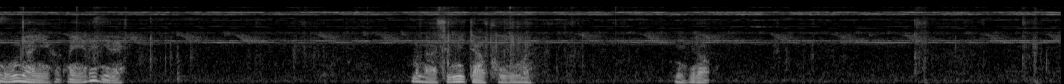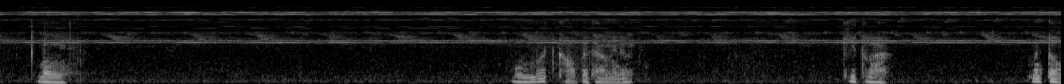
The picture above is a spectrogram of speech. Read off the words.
หมูใหญ่ครับแม่ได้นี่เลยมันหาซิมีจ่าฟูงมันนี่พี่น้องเบิ่งนี่ หมุนเบิดเขาไปทางนี้เลยคิดว่า มันต้อง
